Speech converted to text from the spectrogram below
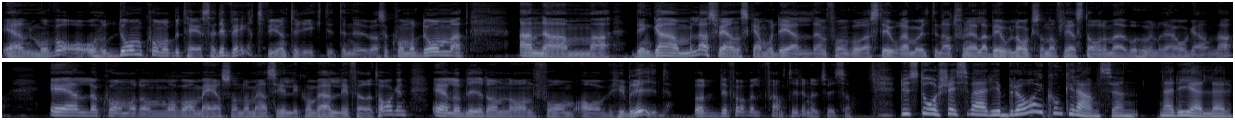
än må vara. Och hur de kommer att bete sig, det vet vi ju inte riktigt ännu. Alltså kommer de att anamma den gamla svenska modellen från våra stora multinationella bolag som de flesta av dem är över 100 år gamla? Eller kommer de att vara mer som de här Silicon Valley-företagen? Eller blir de någon form av hybrid? Och det får väl framtiden utvisa. Du står sig Sverige bra i konkurrensen när det gäller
